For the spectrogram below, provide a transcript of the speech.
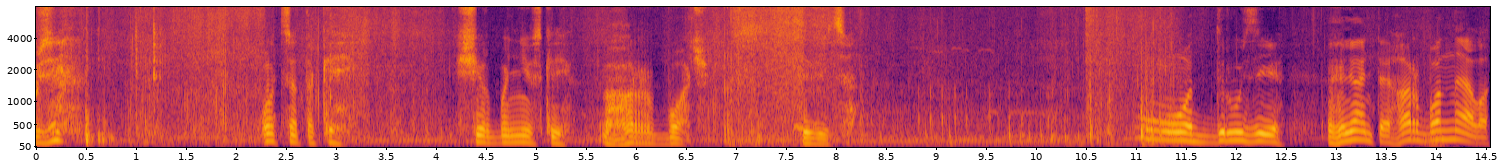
Друзі. Оце такий Щербанівський гарбач. Дивіться. От, друзі, гляньте, гарбанело.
